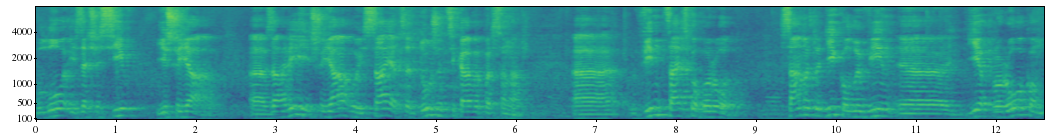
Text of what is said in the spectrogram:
було і за часів Єшиягу. Е, Взагалі Єшиягу, Ісая це дуже цікавий персонаж. Е, Він царського роду. Саме тоді, коли він е, є пророком,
